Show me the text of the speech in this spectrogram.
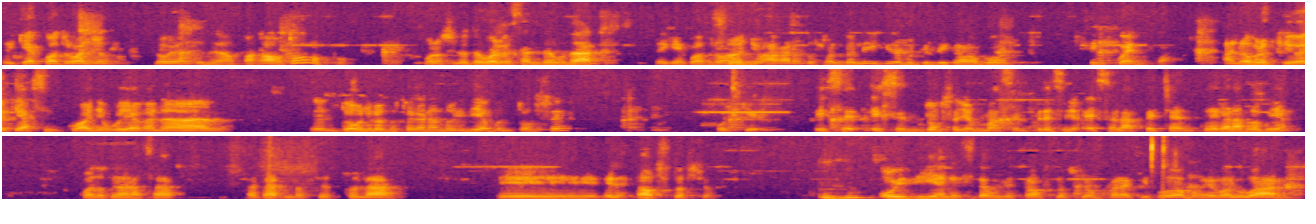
de aquí a cuatro años lo voy a terminar pagado todo. Bueno, si no te vuelves a endeudar, de aquí a cuatro años, agarra tu sueldo líquido multiplicado por 50. Ah, no, pero que yo de aquí a cinco años voy a ganar el doble de lo que estoy ganando hoy día. Pues entonces, porque ese, es en dos años más, en tres años, esa es la fecha de entrega a la propiedad, cuando te van a sacar, ¿no es cierto?, la, eh, el estado de situación. Hoy día necesitamos un estado de situación para que podamos evaluar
